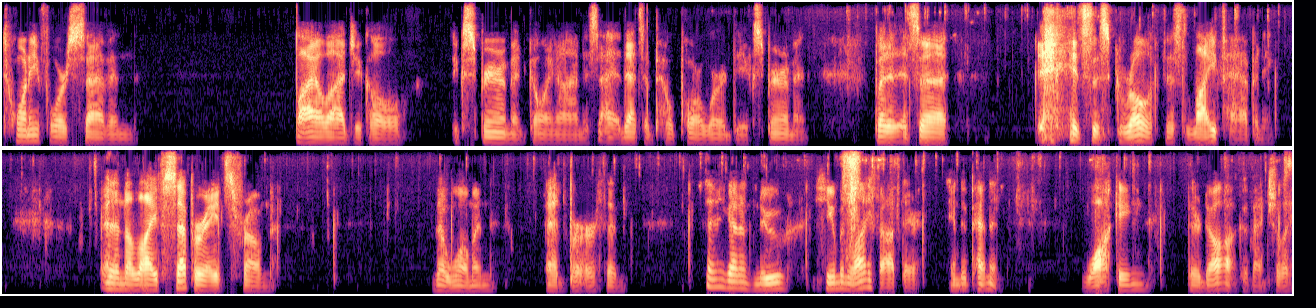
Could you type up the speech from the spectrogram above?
24 7 biological experiment going on. It's, I, that's a poor word, the experiment, but it's a it's this growth, this life happening And then the life separates from the woman at birth, and then you got a new human life out there, independent, walking their dog eventually,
